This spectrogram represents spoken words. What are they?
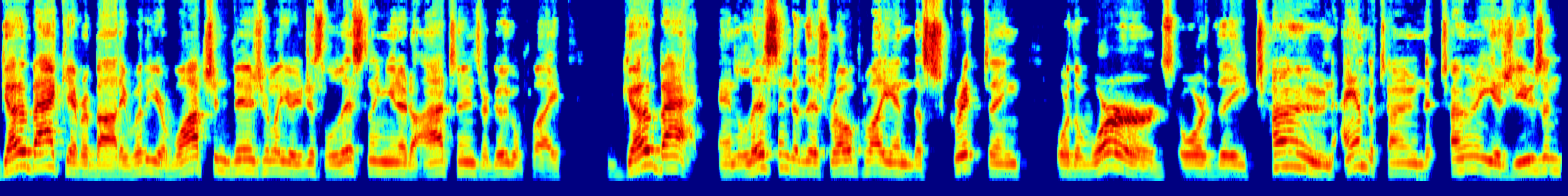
Go back, everybody, whether you're watching visually or you're just listening, you know, to iTunes or Google Play. Go back and listen to this role play and the scripting or the words or the tone and the tone that Tony is using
